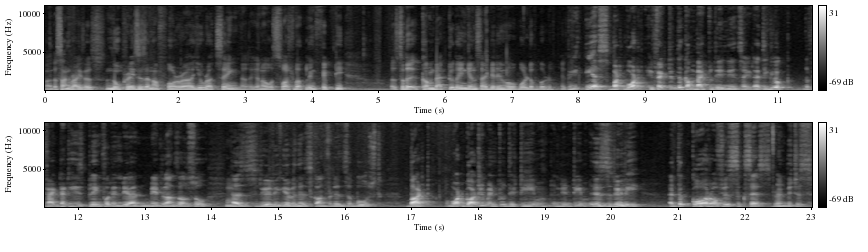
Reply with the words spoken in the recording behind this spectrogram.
uh, the Sunrisers, no praise is enough for uh, Yuvraj Singh. Uh, you know, swashbuckling 50. Uh, So the comeback to the Indian side did him a world of good. Yes, but what affected the comeback to the Indian side? I think, look, the fact that he is playing for India and made runs also has really given his confidence a boost. But what got him into the team, Indian team, is really at the core of his success, and which is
